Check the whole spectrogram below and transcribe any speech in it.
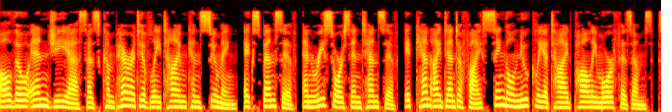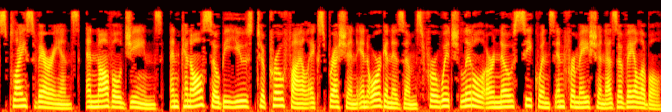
Although NGS is comparatively time-consuming, expensive, and resource-intensive, it can identify single nucleotide polymorphisms, splice variants, and novel genes, and can also be used to profile expression in organisms for which little or no sequence information is available.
